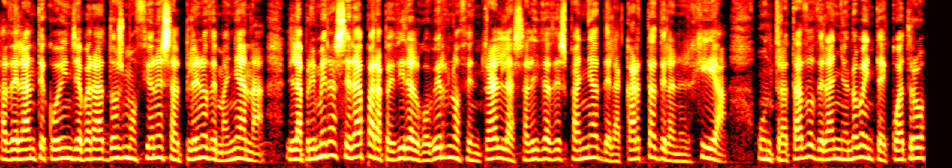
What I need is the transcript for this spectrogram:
Adelante Coín llevará dos mociones al Pleno de mañana. La primera será para pedir al Gobierno central la salida de España de la Carta de la Energía, un tratado del año 94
